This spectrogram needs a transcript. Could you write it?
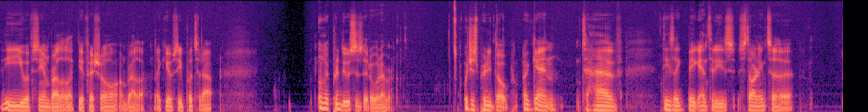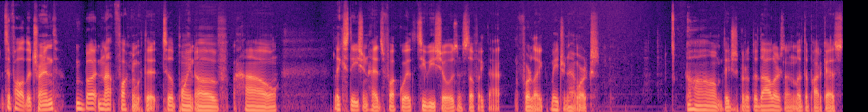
the UFC umbrella, like the official umbrella. Like UFC puts it out, or like produces it or whatever, which is pretty dope. Again, to have these like big entities starting to to follow the trend, but not fucking with it to the point of how like station heads fuck with TV shows and stuff like that for like major networks. Um, they just put up the dollars and let the podcast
